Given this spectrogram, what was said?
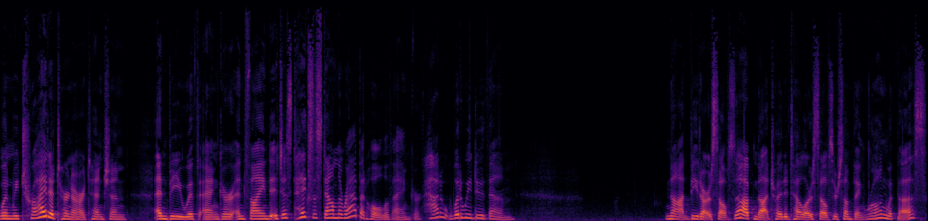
when we try to turn our attention and be with anger and find it just takes us down the rabbit hole of anger? How do, what do we do then? not beat ourselves up, not try to tell ourselves there's something wrong with us,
